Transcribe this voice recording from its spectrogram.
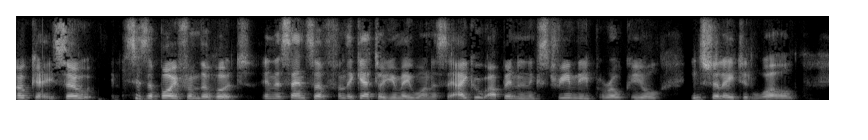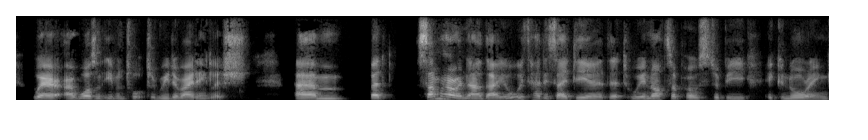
Okay, so this is a boy from the hood, in the sense of from the ghetto, you may want to say. I grew up in an extremely parochial, insulated world where I wasn't even taught to read or write English. Um, but somehow or another, I always had this idea that we're not supposed to be ignoring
